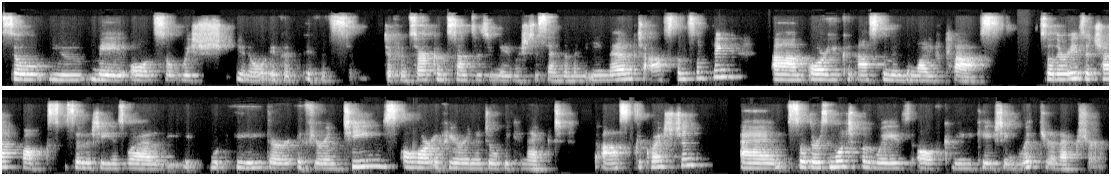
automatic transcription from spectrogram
So you may also wish, you know, if, it, if it's different circumstances, you may wish to send them an email to ask them something, um, or you can ask them in the live class. So there is a chat box facility as well, either if you're in Teams or if you're in Adobe Connect to ask a question. Um, so there's multiple ways of communicating with your lecture,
